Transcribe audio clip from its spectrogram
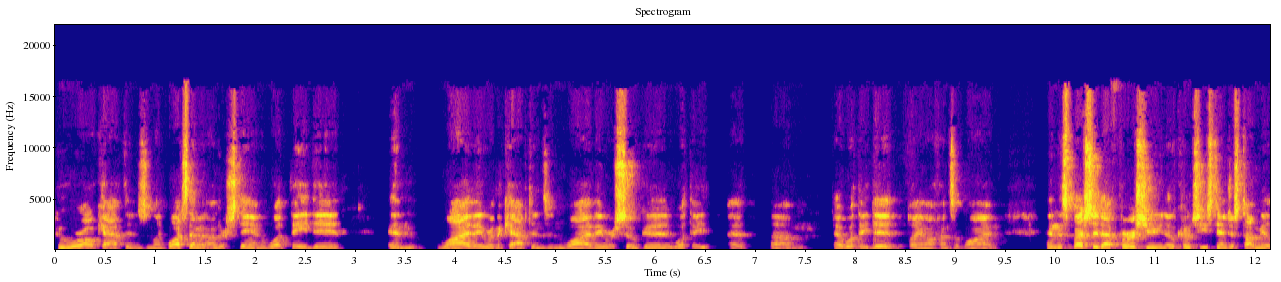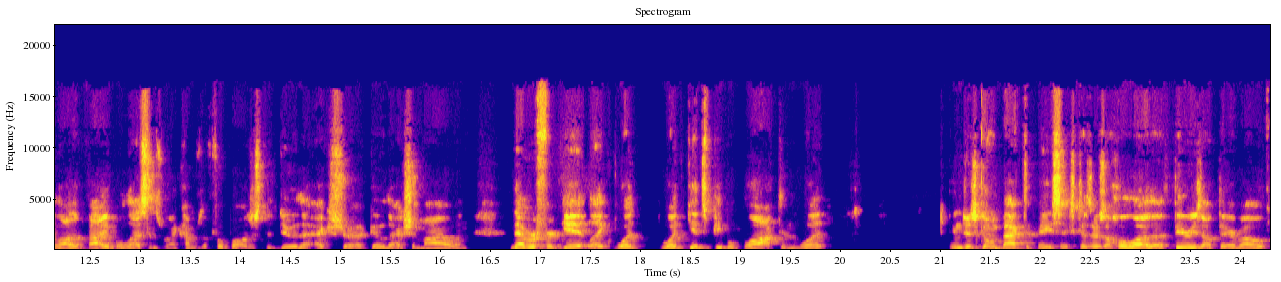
who were all captains and like watch them and understand what they did and why they were the captains and why they were so good at what they at, um, at what they did playing offensive line. And especially that first year, you know, Coach Hiestand just taught me a lot of valuable lessons when it comes to football, just to do the extra, go the extra mile, and never forget like what what gets people blocked and what, and just going back to basics because there's a whole lot of theories out there about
